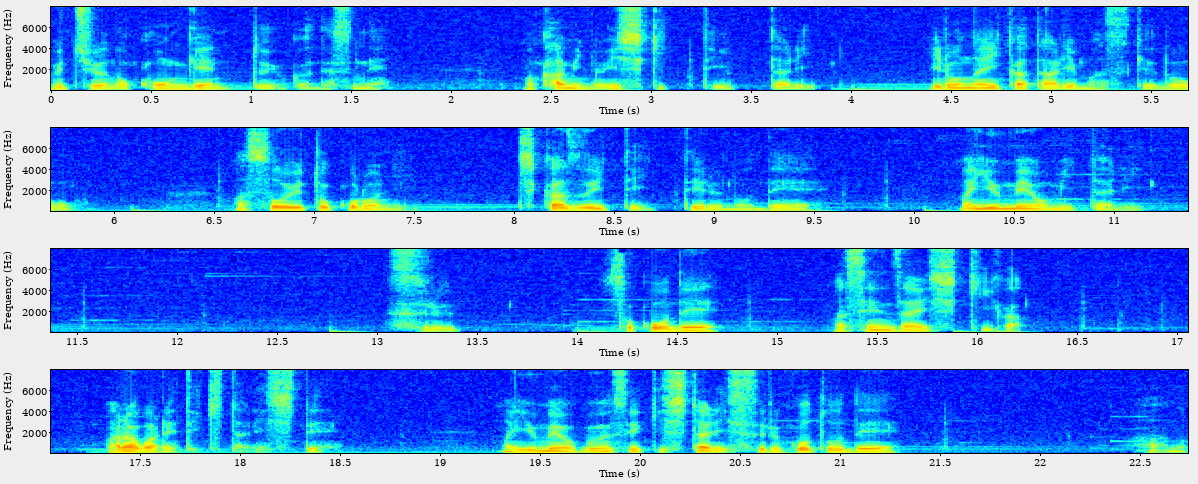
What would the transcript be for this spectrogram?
宇宙の根源というかですね、まあ、神の意識って言ったりいろんな言い方ありますけど、まあ、そういうところに近づいていってるので、まあ、夢を見たりする。そこで、ま、潜在意識が現れてきたりして、ま、夢を分析したりすることであの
